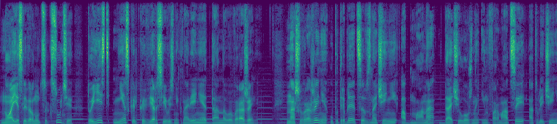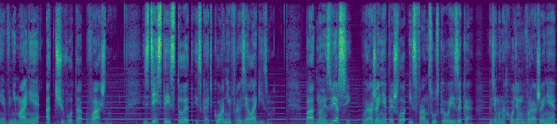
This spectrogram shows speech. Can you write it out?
Ну а если вернуться к сути, то есть несколько версий возникновения данного выражения. Наше выражение употребляется в значении обмана, дачи ложной информации, отвлечения внимания от чего-то важного. Здесь-то и стоит искать корни фразеологизма. По одной из версий, выражение пришло из французского языка, где мы находим выражение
